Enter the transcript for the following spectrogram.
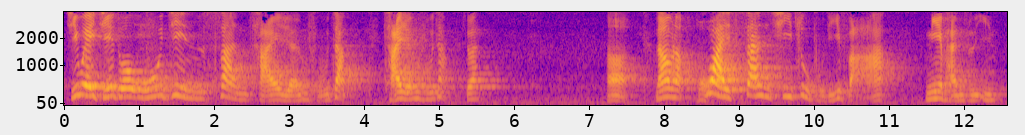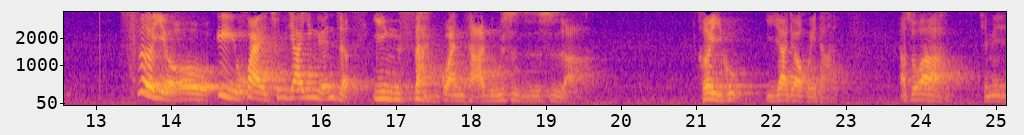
即为劫夺无尽善财人福障，财人福障是吧？啊，然后呢，坏三十七住菩提法涅盘之因，设有欲坏出家因缘者，应善观察如是之事啊。何以故？以下就要回答了。他说啊，前面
